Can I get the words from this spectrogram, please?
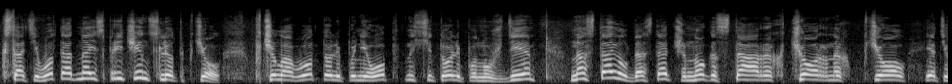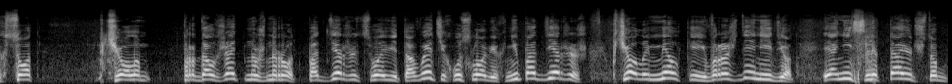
Кстати, вот одна из причин слета пчел. Пчеловод то ли по неопытности, то ли по нужде наставил достаточно много старых черных пчел, этих сот. Пчелам продолжать нужно род, поддерживать свой вид. А в этих условиях не поддержишь. Пчелы мелкие, вырождение идет. И они слетают, чтобы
